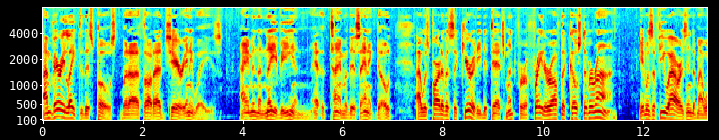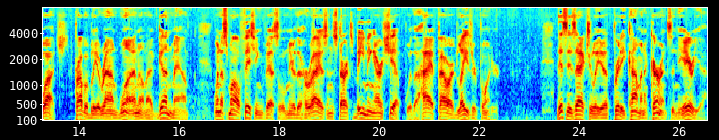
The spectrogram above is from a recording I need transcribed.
I'm very late to this post, but I thought I'd share anyways. I am in the Navy, and at the time of this anecdote, I was part of a security detachment for a freighter off the coast of Iran. It was a few hours into my watch, probably around one on a gun mount, when a small fishing vessel near the horizon starts beaming our ship with a high powered laser pointer. This is actually a pretty common occurrence in the area,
